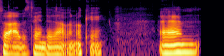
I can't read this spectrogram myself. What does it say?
So that was the end of that one, okay. Um,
